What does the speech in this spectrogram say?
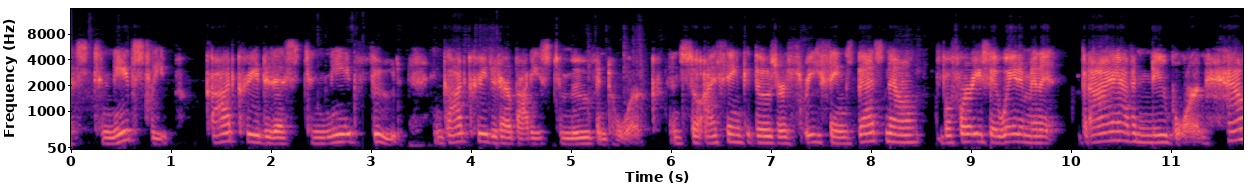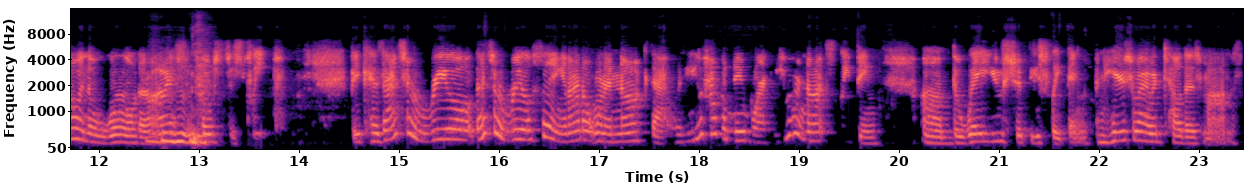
us to need sleep. God created us to need food, and God created our bodies to move and to work. And so I think those are three things. That's now, before you say, wait a minute, but I have a newborn. How in the world am I supposed to sleep? Because that's a real that's a real thing and i don't want to knock that when you have a newborn you are not sleeping um, the way you should be sleeping and here's what i would tell those moms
